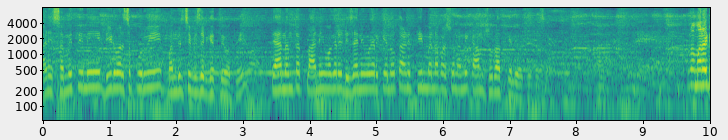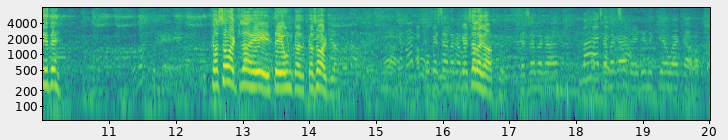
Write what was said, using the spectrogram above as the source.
आणि समितीने दीड वर्षापूर्वी मंदिरची व्हिजिट घेतली होती. त्यानंतर प्लॅनिंग वगैरे डिझायनिंग वगैरे केलं होतं आणि तीन महिन्यापासून आम्ही काम सुरुवात केली होती तसं. तुला मराठी येते? कसं वाटलं हे इथे येऊन? क- कसं वाटलं? आपको कैसा लगा? कैसा लगा आपको? कैसा लगा? बहुत अच्छा लगा? अच्छा। डॅडीने किया हुआ है काम आपका?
